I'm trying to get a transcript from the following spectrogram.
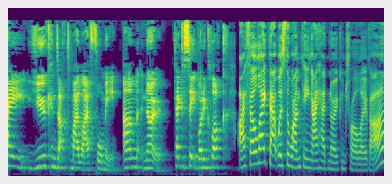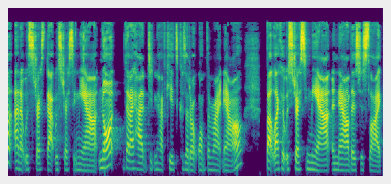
hey, you conduct my life for me? Um, no. Take a seat, body clock. I felt like that was the one thing I had no control over, and it was stress that was stressing me out. Not that I had didn't have kids because I don't want them right now, but like it was stressing me out, and now there's just like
